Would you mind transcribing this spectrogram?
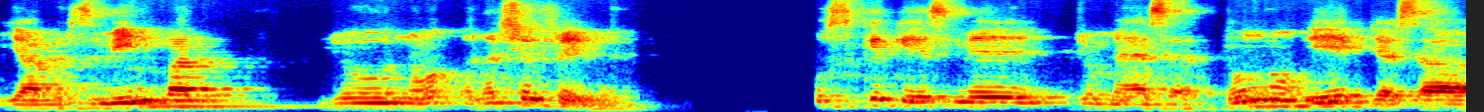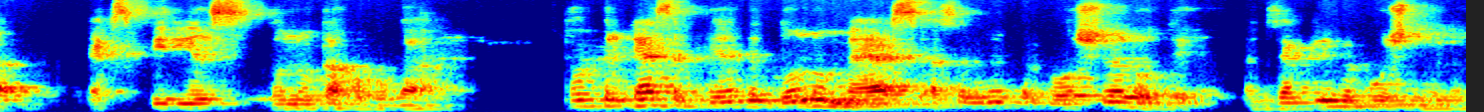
या फिर ज़मीन पर जो नॉन इनर्शियल फ्रेम है, उसके केस में जो मैस है, दोनों एक जैसा एक्सपीरियंस दोनों का होगा। तो हम फिर कह सकते हैं कि दोनों मैथ्स असल में प्रोपोर्शनल होते हैं एग्जैक्टली exactly प्रोपोर्शनल है।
